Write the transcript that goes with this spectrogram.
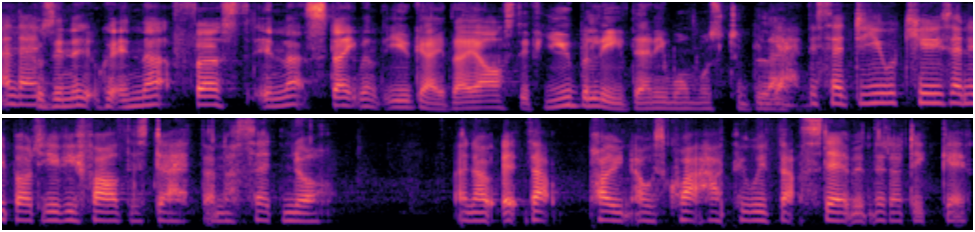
Because in, in that first in that statement that you gave, they asked if you believed anyone was to blame. Yeah, they said, do you accuse anybody of your father's death? And I said, no. And I, at that point, I was quite happy with that statement that I did give.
